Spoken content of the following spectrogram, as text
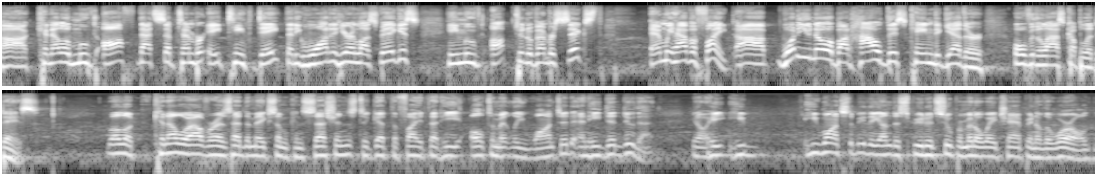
Uh, Canelo moved off that September 18th date that he wanted here in Las Vegas. He moved up to November 6th and we have a fight. Uh, what do you know about how this came together over the last couple of days? Well, look, Canelo Alvarez had to make some concessions to get the fight that he ultimately wanted, and he did do that. You know, he he he wants to be the undisputed super middleweight champion of the world,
